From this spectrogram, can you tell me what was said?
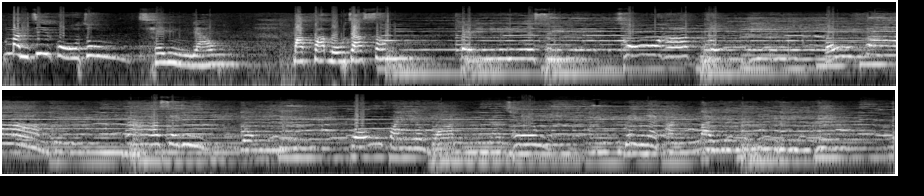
问之过中情有白发老扎心，被是初夏突然冇花年，家声容易广费云窗，曾经勤励锻炼。丽快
